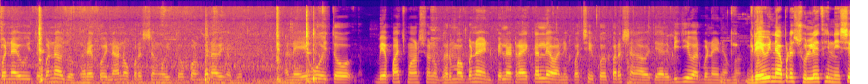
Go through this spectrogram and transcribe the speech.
બનાવ્યું હોય તો બનાવજો. ઘરે કોઈ નાનો પ્રસંગ હોય તો પણ બનાવી શકો. અને એવું હોય તો બે પાંચ માણસોનું ઘરમાં બનાવીને પહેલાં ટ્રાય કરી લેવાની પછી કોઈ પ્રસંગ આવે ત્યારે બીજી વાર બનાવી નાખવાનું. ગ્રેવીને આપણે ચૂલેથી નીચે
